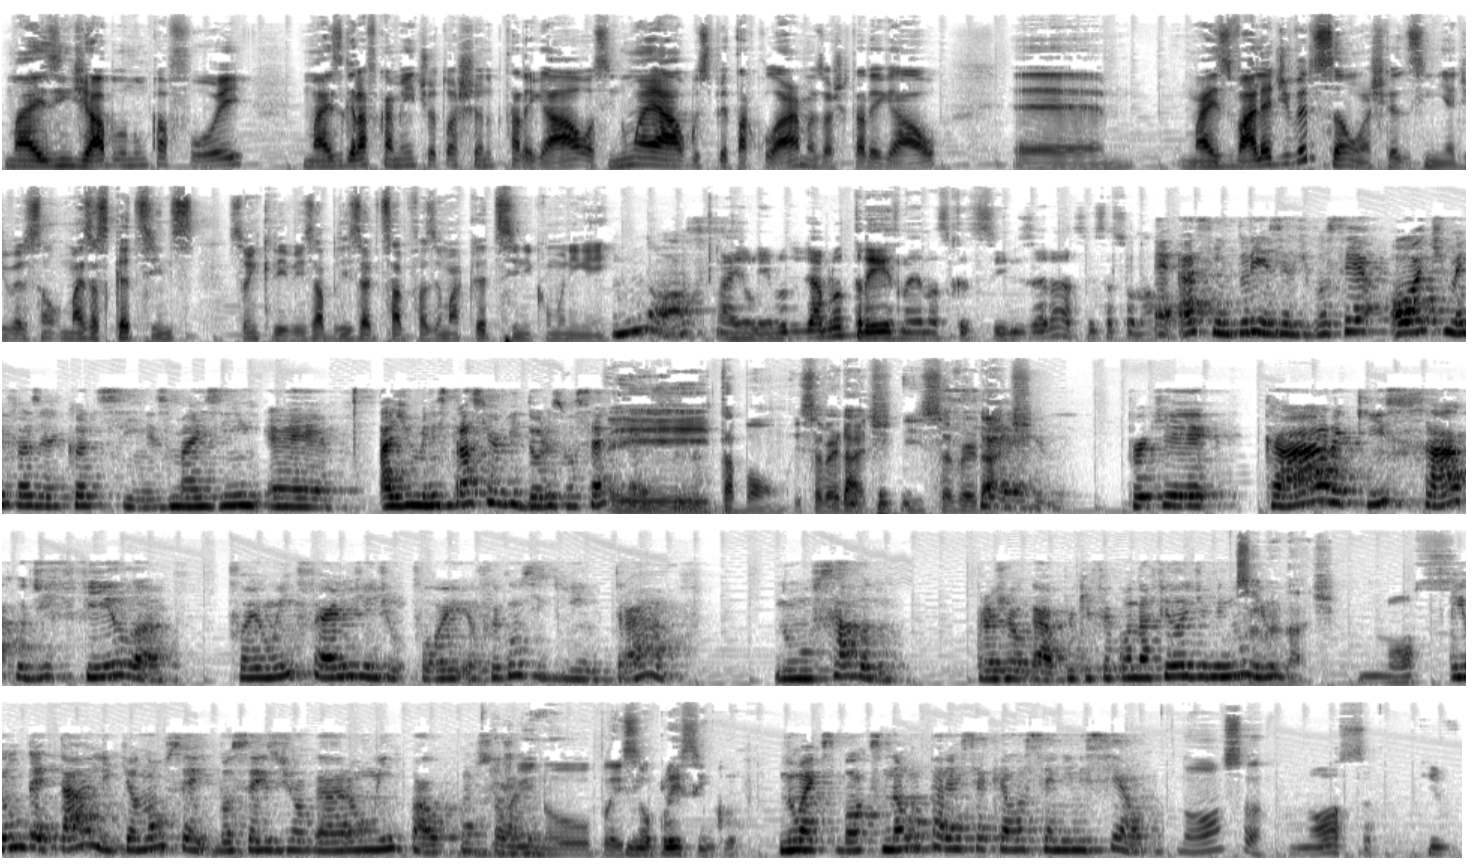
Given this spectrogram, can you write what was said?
mas em Diablo nunca foi. Mas graficamente eu tô achando que tá legal. Assim, não é algo espetacular, mas eu acho que tá legal. É, Mas vale a diversão, acho que assim, a diversão. Mas as cutscenes são incríveis. A Blizzard sabe fazer uma cutscene como ninguém. Nossa. Aí eu lembro do Diablo 3, né? Nas cutscenes era sensacional. É, assim, Blizzard, você é ótima em fazer cutscenes, mas em é, administrar servidores você é péssima. Eita, bom, isso é verdade. Isso é verdade. Sério. Porque, cara, que saco de fila. Foi um inferno, gente. Foi, eu fui conseguir entrar no sábado pra jogar, porque foi quando a fila Isso é diminuiu. verdade. Nossa. e um detalhe que eu não sei, vocês jogaram em qual joguei console? no Play No 5. Play 5. No Xbox não aparece aquela cena inicial. Nossa, Nossa.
